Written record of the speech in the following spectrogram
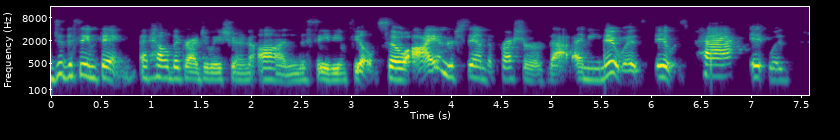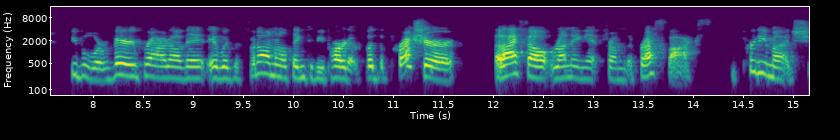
did the same thing. It held the graduation on the stadium field, so I understand the pressure of that. I mean, it was it was packed. It was people were very proud of it. It was a phenomenal thing to be part of. But the pressure that I felt running it from the press box, pretty much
